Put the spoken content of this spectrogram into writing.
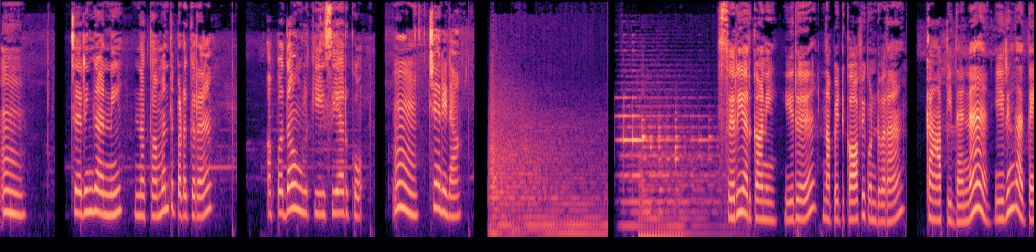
ம் சரிங்க அண்ணி நான் கமந்து படுக்கிறேன். அப்போ தான் உங்களுக்கு ஈஸியாக இருக்கும். ம் சரிடா. சரியா இருக்காணி இரு நான் போயிட்டு காஃபி கொண்டு வரேன். காஃபி தானே? இருங்க அத்தை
